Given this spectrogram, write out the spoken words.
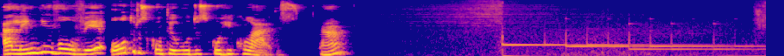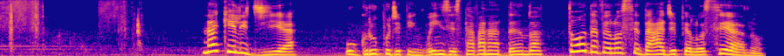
além de envolver outros conteúdos curriculares, tá? Naquele dia, o grupo de pinguins estava nadando a toda velocidade pelo oceano,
